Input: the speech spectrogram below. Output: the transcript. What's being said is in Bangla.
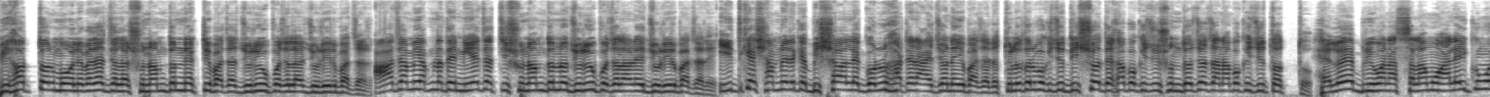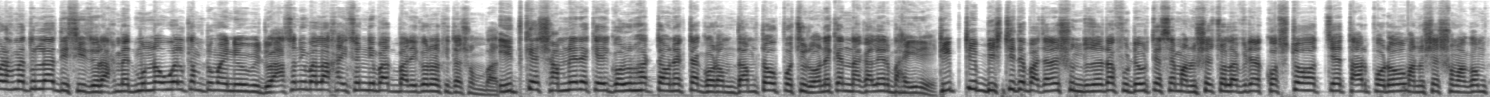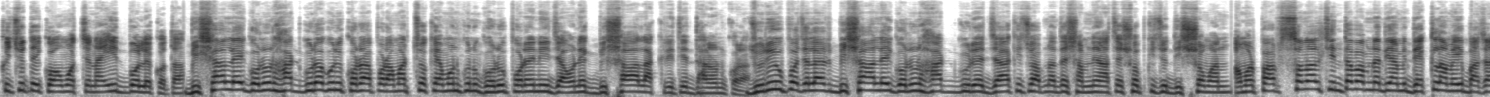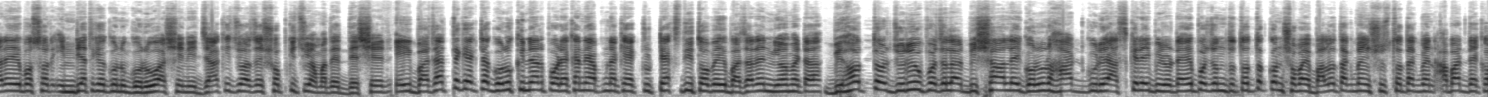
বৃহত্তর মৌলভীবাজার জেলার সুনামধন্য একটি বাজার, জুড়ি উপজেলার জুড়ির বাজার। আজ আমি আপনাদের নিয়ে যাচ্ছি সুনামধন্য জুড়ি উপজেলার এই জুড়ির বাজারে। ঈদকে সামনে রেখে বিশাল এক গরুর হাটের আয়োজন এই বাজারে। তুলে ধরবো কিছু দৃশ্য, দেখাবো কিছু সৌন্দর্য, জানাব কিছু তথ্য। হ্যালো এভরিওয়ান আসসালামু আলাইকুম রহমতুল্লাহ। This is Ahmed Munna welcome to my new video আসনিবালা খাইসন নিবাদ বাড়িঘরের কিতা সংবাদ। ঈদকে সামনে রেখে এই গরুর হাটটা অনেকটা গরম, দামটাও প্রচুর, অনেকের নাগালের বাইরে। টিপ টিপ বৃষ্টিতে বাজারের সৌন্দর্যটা ফুটে উঠতেছে, মানুষের চলাফেরার কষ্ট হচ্ছে, তারপরেও মানুষের সমাগম কিছুতেই কম হচ্ছে না, ঈদ বলে কথা। বিশাল এই গরুর হাট ঘুরাঘুরি করার পর আমার চোখে এমন কোনো গরু পড়েনি যা অনেক বিশাল আকৃতির ধারণ করা। জুড়ি উপজেলার বিশাল এই গরুর হাট ঘুরে যা কিছু আপনাদের সামনে আছে সবকিছু দৃশ্যমান। আমার পার্সোনাল চিন্তা ভাবনা দিয়ে আমি দেখলাম এই বাজারে এই বছর ইন্ডিয়া থেকে কোনো গরু আসেনি, যা কিছু আছে সবকিছু আমাদের দেশের। এই বাজার থেকে একটা গরু কেনার পর এখানে আপনাকে একটু ট্যাক্স দিতে হবে, এই বাজারের নিয়ম এটা। বৃহত্তর জুড়ি উপজেলার বিশাল এই গরুর হাট ঘুরে আজকের এই ভিডিওটা এই পর্যন্ত। ততক্ষণ সবাই ভালো থাকবেন, সুস্থ থাকবেন, আবার দেখা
